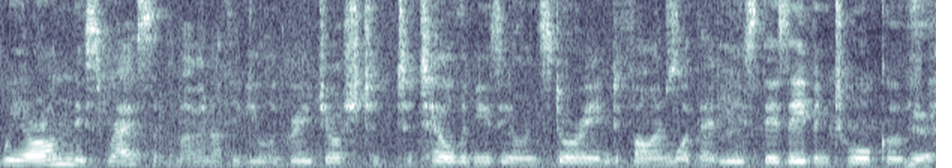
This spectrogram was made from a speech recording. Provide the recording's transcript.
We are on this race at the moment. I think you'll agree, Josh, to, to tell the New Zealand story and define what that is. There's even talk of, Yeah.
